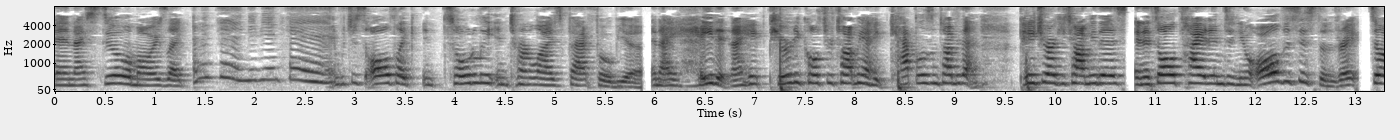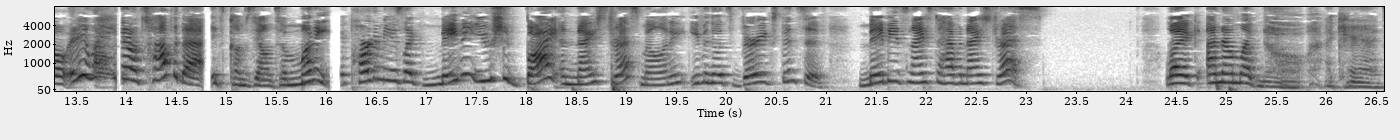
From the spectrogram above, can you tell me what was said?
and i still am always like which is all like in, totally internalized fat phobia and i hate it and i hate purity culture taught me i hate capitalism taught me that patriarchy taught me this and it's all tied into you know all the systems right so anyway and on top of that it comes down to money part of me is like maybe you should buy a nice dress melanie even though it's very expensive maybe it's nice to have a nice dress. Like, and I'm like, no, I can't.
